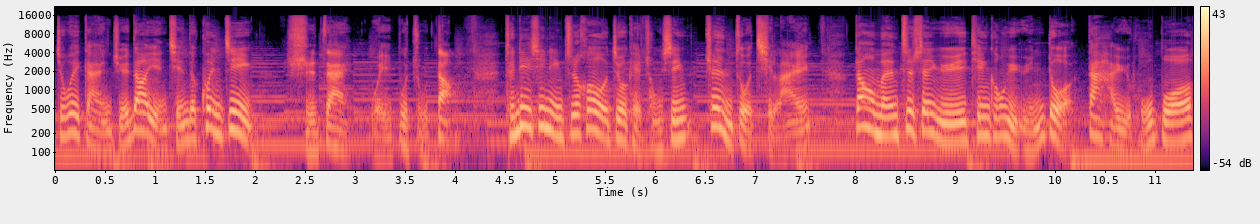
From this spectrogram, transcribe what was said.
就会感觉到眼前的困境实在微不足道。沉淀心灵之后，就可以重新振作起来。当我们置身于天空与云朵、大海与湖泊、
